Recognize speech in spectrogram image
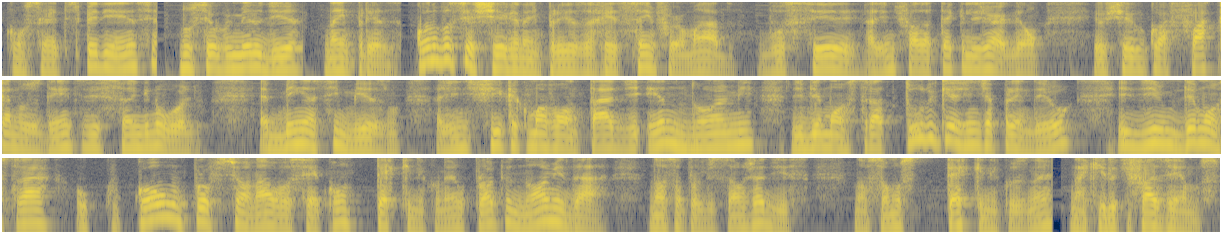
com certa experiência no seu primeiro dia na empresa. Quando você chega na empresa recém-formado, você, a gente fala até aquele jargão, eu chego com a faca nos dentes e sangue no olho. É bem assim mesmo. A gente fica com uma vontade enorme de demonstrar tudo que a gente aprendeu e de demonstrar o quão profissional você é, quão técnico, né? O próprio nome da nossa profissão já diz. Nós somos técnicos né, naquilo que fazemos.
